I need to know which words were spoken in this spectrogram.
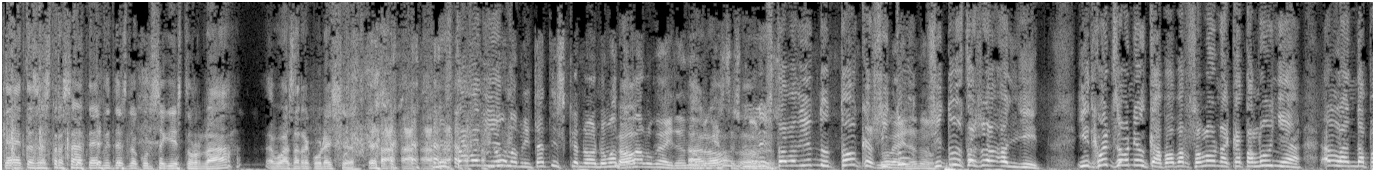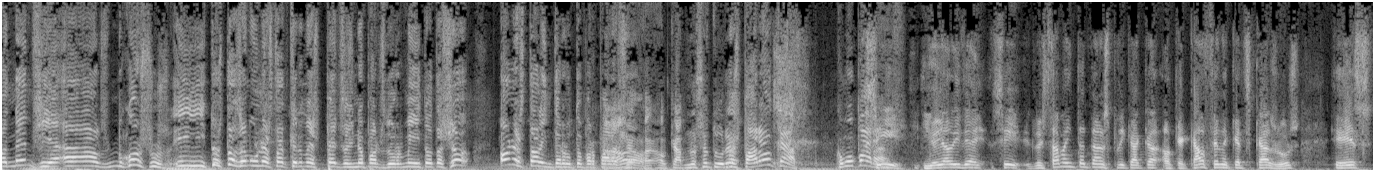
Què, t'has estressat, eh? Mentre no aconseguies tornar, ho has de reconèixer. Li estava No, dient, la veritat és que no, no m'atabalo gaire, no, Ah, no? aquestes li coses. estava dient, doctor, que si, No tu, gaire, no. si tu estàs al llit i et comença a venir el cap a Barcelona, a Catalunya, a la independència, a- als gossos, i tu estàs en un estat que només penses i no pots dormir i tot això, on està l'interruptor per parar No, això? el cap no No s'atura. es para el cap? Com ho pares? Sí, jo ja li deia... Sí, li estava intentant explicar que el que cal fer en aquests casos és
